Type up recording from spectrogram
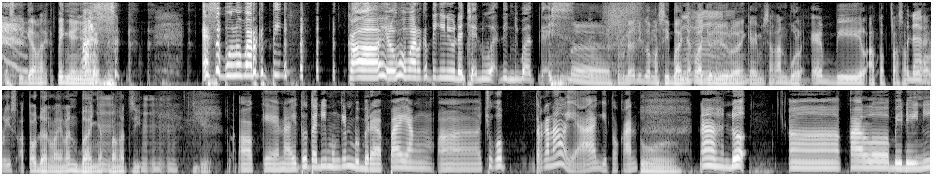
S3 marketing kayaknya ya. masuk S10 marketing kalau ilmu marketing ini udah C2 tinggi banget guys Nah, sebenarnya juga masih banyak lah Mm-mm. judul-judul lain kayak misalkan Bull Ebil atau. Persepolis atau dan lain-lain banyak Mm. banget sih. Mm, mm, mm. Gitu. Oke, nah itu tadi mungkin beberapa yang eh, cukup terkenal ya gitu kan. Betul. Nah, Dok, eh, kalau BD ini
